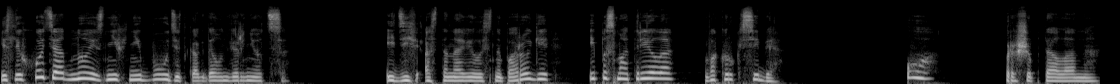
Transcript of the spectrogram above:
если хоть одной из них не будет, когда он вернется. Эдивь остановилась на пороге и посмотрела вокруг себя. «О!» — прошептала она.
